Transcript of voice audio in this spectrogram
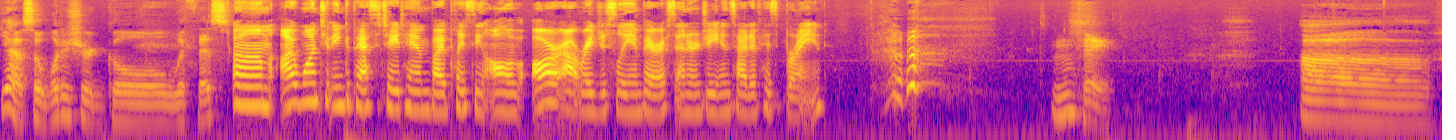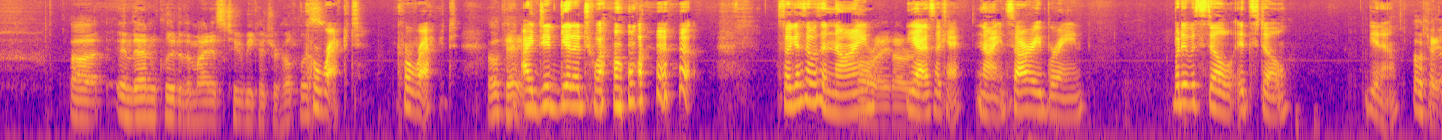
Yeah. So, what is your goal with this? Um, I want to incapacitate him by placing all of our outrageously embarrassed energy inside of his brain. Okay. Uh, uh, and that included the minus two because you're hopeless. Correct. Correct. Okay. I did get a 12. so I guess it was a 9. All right, all right. Yeah, it's okay. 9. Sorry, brain. But it was still, it's still, you know. Okay,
